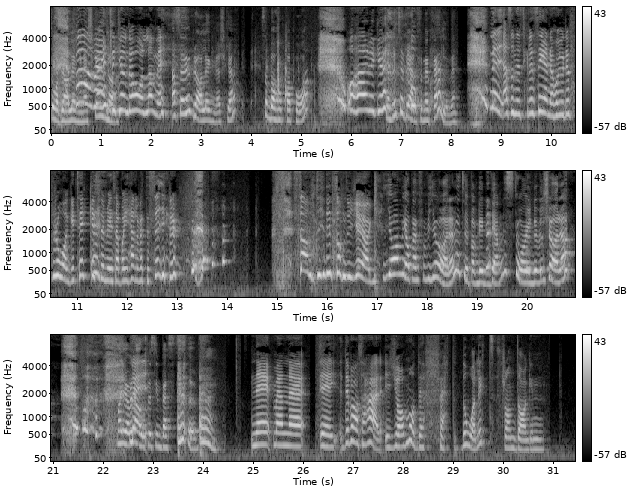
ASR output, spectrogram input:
Så bra lögnerska Jag ändå. inte kunde hålla mig. Alltså hur bra lögnerska? Som bara hoppar på. Åh herregud. Jag blev typ rädd för mig själv. Nej, alltså ni skulle se när hon gjorde frågetecken till mig såhär, vad i helvete säger du? Samtidigt som du ljög. Ja men jag bara, får vi göra det typ om det är den storyn du vill köra? Man gör väl Nej. allt för sin bästis typ. Nej, men eh, det var så här. Jag mådde fett dåligt från dagen,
